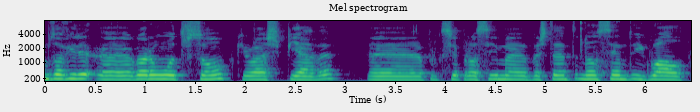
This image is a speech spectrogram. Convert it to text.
Vamos ouvir uh, agora um outro som que eu acho piada, uh, porque se aproxima bastante, não sendo igual,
